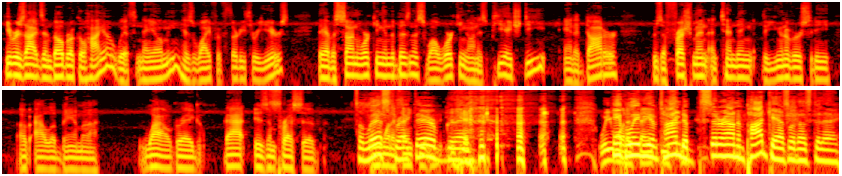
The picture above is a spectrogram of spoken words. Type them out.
He resides in Bellbrook, Ohio, with Naomi, his wife of 33 years. They have a son working in the business while working on his PhD and a daughter who's a freshman attending the University of Alabama. Wow, Greg, that is impressive. It's a list right there, you. Greg. we can't believe you have time you. to sit around and podcast with us today.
